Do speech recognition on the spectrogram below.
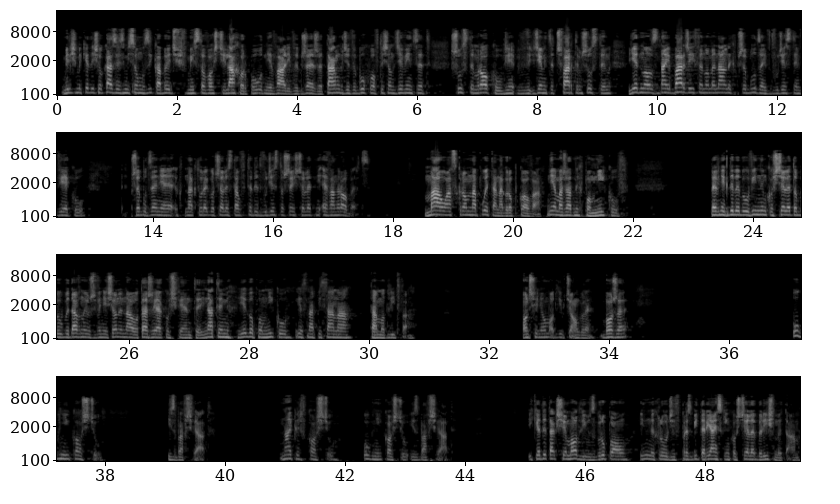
Mieliśmy kiedyś okazję z Misą Muzyka być w miejscowości Lachor, południe Walii, wybrzeże, tam, gdzie wybuchło w 1906 roku, w 1904-1906 jedno z najbardziej fenomenalnych przebudzeń w XX wieku. Przebudzenie, na którego czele stał wtedy 26-letni Evan Roberts. Mała, skromna płyta nagrobkowa, nie ma żadnych pomników. Pewnie gdyby był w innym kościele, to byłby dawno już wyniesiony na ołtarze jako święty. I na tym jego pomniku jest napisana ta modlitwa. On się nią modlił ciągle. Boże, ugnij Kościół i zbaw świat. Najpierw Kościół, ugnij Kościół i zbaw świat. I kiedy tak się modlił z grupą innych ludzi w prezbiteriańskim kościele, byliśmy tam,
